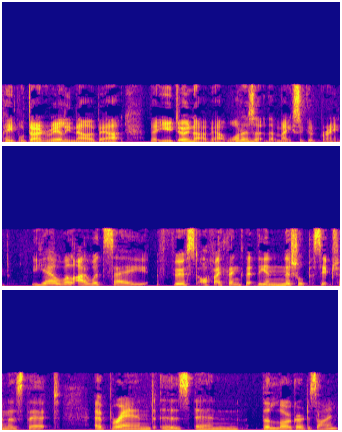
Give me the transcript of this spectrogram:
people don't really know about, that you do know about? What is mm. it that makes a good brand? Yeah, well, I would say first off, I think that the initial perception is that a brand is in the logo design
